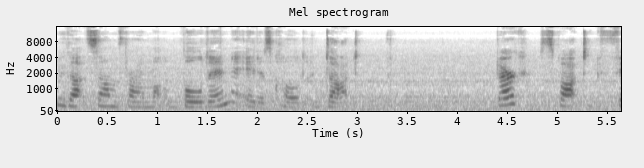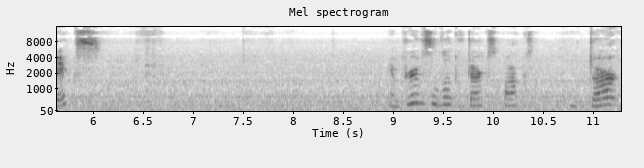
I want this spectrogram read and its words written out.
we got some from Bolden. It is called Dot Dark Spot Fix. Improves the look of dark spots, dark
